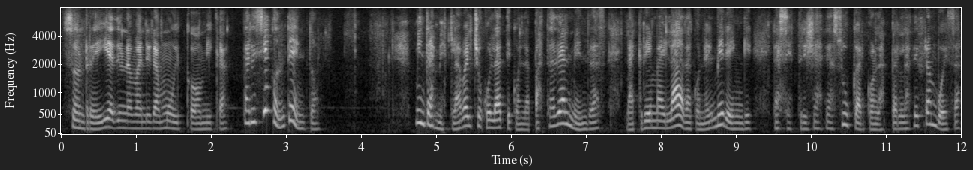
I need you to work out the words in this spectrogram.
sonreía de una manera muy cómica. Parecía contento. Mientras mezclaba el chocolate con la pasta de almendras, la crema helada con el merengue, las estrellas de azúcar con las perlas de frambuesa,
